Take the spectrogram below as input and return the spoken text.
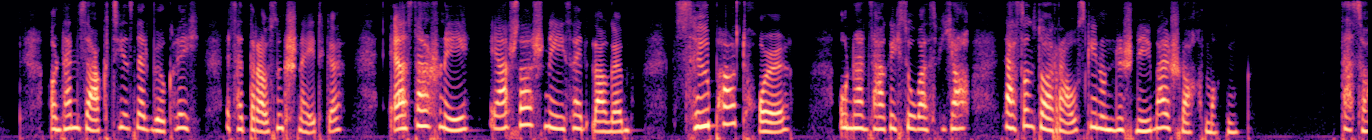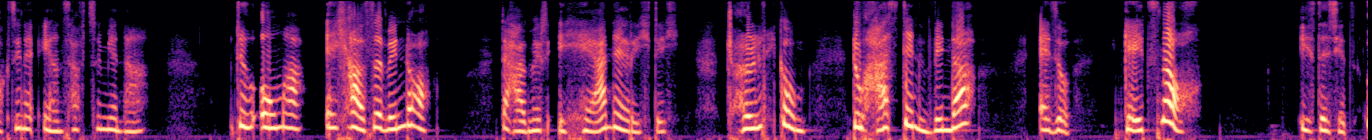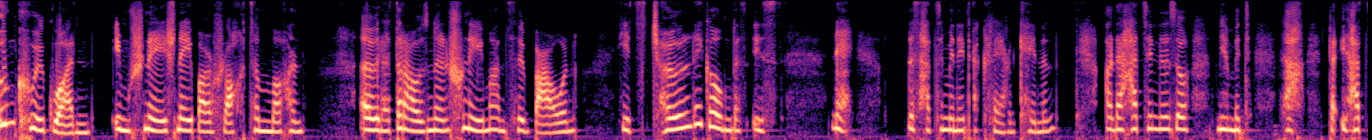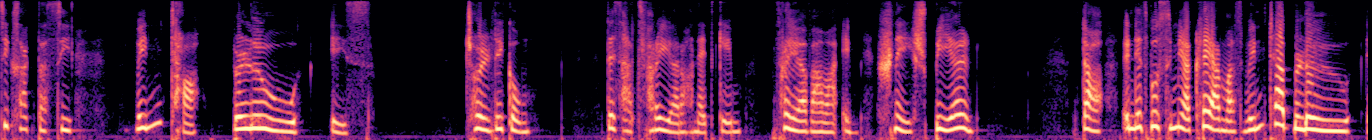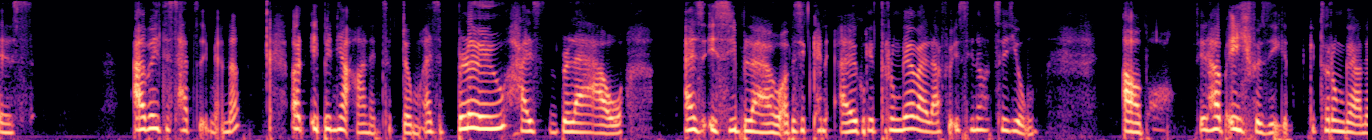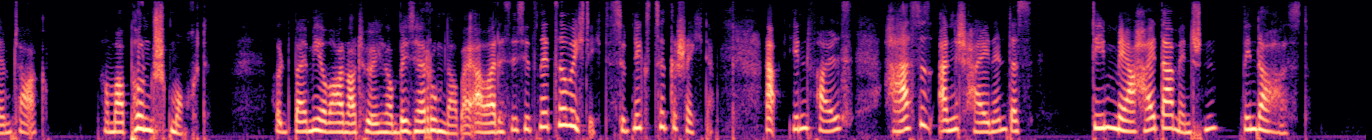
Und dann sagt sie es nicht wirklich. Es hat draußen geschneit, gell? Erster Schnee, erster Schnee seit langem. Super toll. Und dann sage ich sowas wie, ja, lass uns doch rausgehen und eine Schneeballschlacht machen. Da sagt sie nicht ernsthaft zu mir, na, du Oma, ich hasse Winter. Da haben wir die Herne richtig. Entschuldigung, du hast den Winter? Also, geht's noch? Ist es jetzt uncool geworden, im Schnee Schneeballschlacht zu machen? Oder draußen einen Schneemann zu bauen? Jetzt, Entschuldigung, das ist. Ne, das hat sie mir nicht erklären können. Und da hat sie nur so mir mit. Ach, da hat sie gesagt, dass sie Winterblue ist. Entschuldigung, das hat's früher noch nicht gegeben. Früher war man im Schnee spielen. Da, und jetzt muss sie mir erklären, was Winterblue ist. Aber das hat sie mir, ne? Und ich bin ja auch nicht so dumm. Also blue heißt blau. Also ist sie blau, aber sie hat kein Alkohol getrunken, weil dafür ist sie noch zu jung. Aber den habe ich für sie getrunken an dem Tag. Haben wir Punsch gemacht. Und bei mir war natürlich noch ein bisschen rum dabei, aber das ist jetzt nicht so wichtig. Das tut nichts zur Geschichte. Na, jedenfalls heißt es anscheinend, dass die Mehrheit der Menschen Winter hasst.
